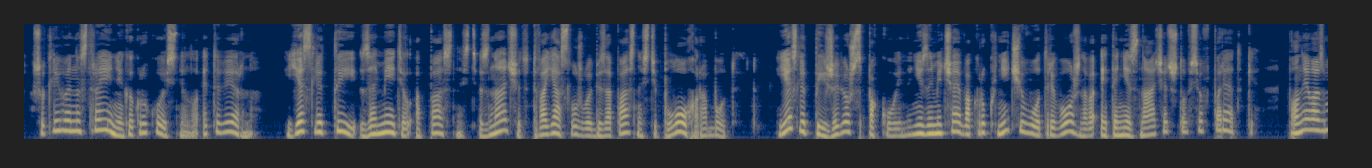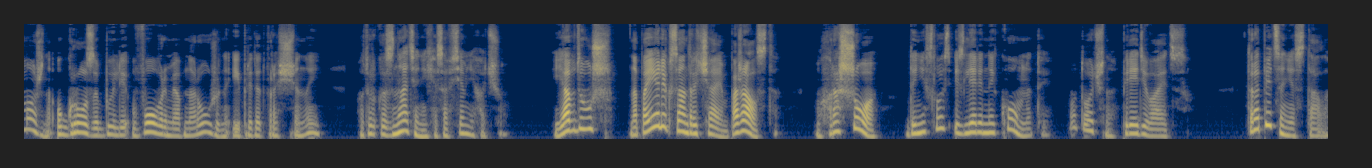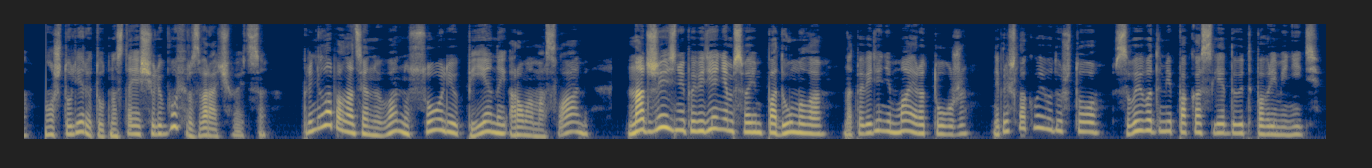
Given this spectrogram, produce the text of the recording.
Шутливое настроение как рукой сняло. Это верно. Если ты заметил опасность, значит, твоя служба безопасности плохо работает. Если ты живешь спокойно, не замечая вокруг ничего тревожного, это не значит, что все в порядке. Вполне возможно, угрозы были вовремя обнаружены и предотвращены, но только знать о них я совсем не хочу. Я в душ. Напои Александра чаем, пожалуйста. Ну хорошо, донеслось из Лериной комнаты. Ну точно, переодевается. Торопиться не стала. Может, у Леры тут настоящая любовь разворачивается. Приняла полноценную ванну с солью, пеной, аромамаслами. Над жизнью и поведением своим подумала, над поведением Майера тоже, и пришла к выводу, что с выводами пока следует повременить.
